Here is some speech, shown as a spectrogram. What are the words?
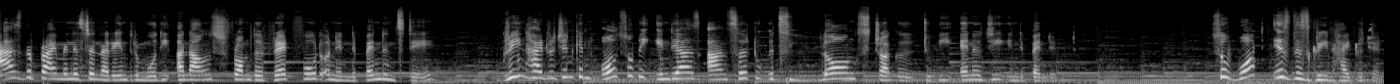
As the Prime Minister Narendra Modi announced from the Red Fort on Independence Day, green hydrogen can also be India's answer to its long struggle to be energy independent. So, what is this green hydrogen?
